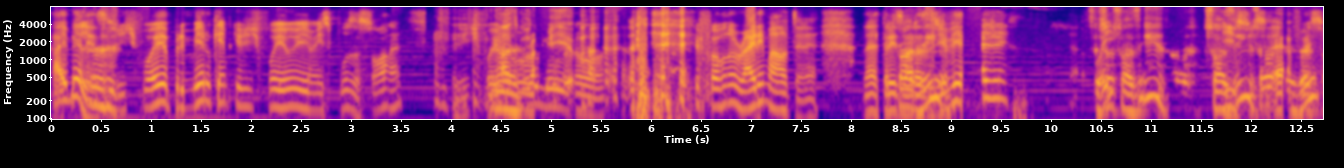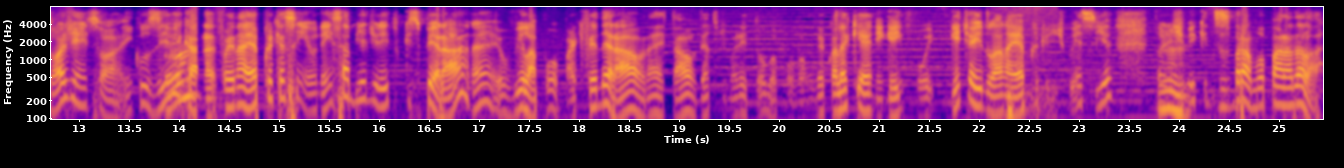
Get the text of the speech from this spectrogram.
Aí, beleza, a gente foi. O primeiro camp que a gente foi, eu e minha esposa só, né? A gente foi no, no meio. no, fomos no Riding Mountain, né? né? Três horas de Sozinho? viagem. Você Oi? foi sozinho? Sozinho? Isso, Só- é, foi só a gente só. Inclusive, Ah. cara, foi na época que assim, eu nem sabia direito o que esperar, né? Eu vi lá, pô, Parque Federal, né, e tal, dentro de Manitoba, pô, vamos ver qual é que é. Ninguém foi. Ninguém tinha ido lá na época que a gente conhecia, então a gente Hum. meio que desbravou a parada lá.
